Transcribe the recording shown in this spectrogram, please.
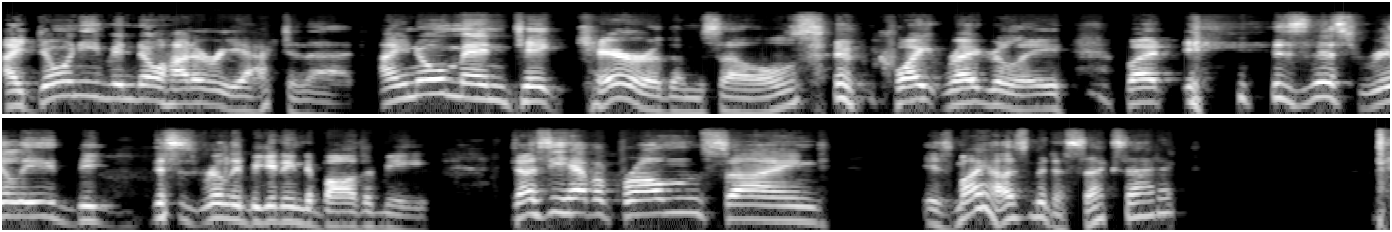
I don't even know how to react to that. I know men take care of themselves quite regularly, but is this really be- this is really beginning to bother me? Does he have a problem? Signed, is my husband a sex addict?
